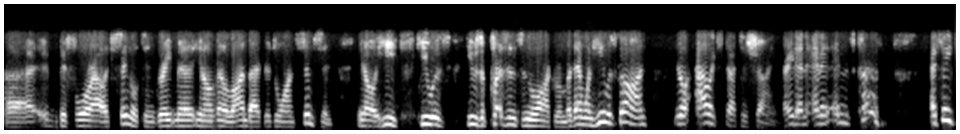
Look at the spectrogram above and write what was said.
uh, before Alex Singleton, great you know middle linebacker Juwan Simpson. You know, he he was he was a presence in the locker room, but then when he was gone, you know, Alex got to shine, right? And and it, and it's kind of, I think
